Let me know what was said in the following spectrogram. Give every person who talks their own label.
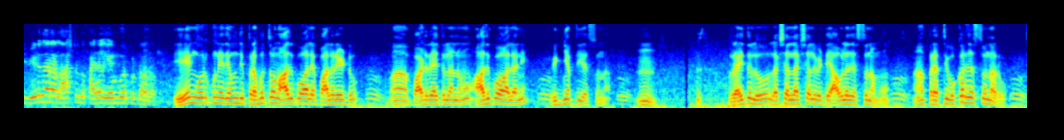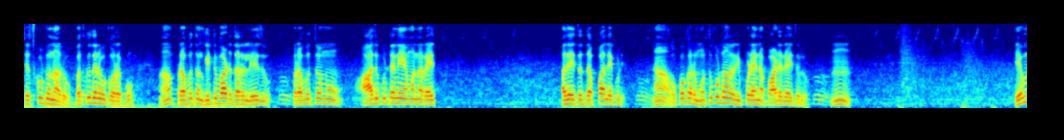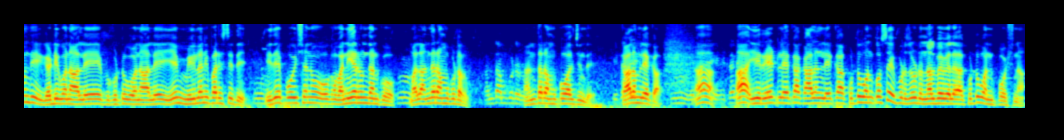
Speaker 1: ఈ వీడియో ద్వారా last final ఏం కోరుకుంటున్నాను
Speaker 2: ఏం కోరుకునేది ఏముంది? ప్రభుత్వం ఆదుకోవాలి పాల రేటు పాడి రైతులను ఆదుకోవాలని విజ్ఞప్తి చేస్తున్నా. రైతులు లక్షలు లక్షలు పెట్టి ఆవుల తెస్తున్నాము. ప్రతి ఒక్కరు తెస్తున్నారు తెచ్చుకుంటున్నారు. బతుకు తెరువు కొరకు ప్రభుత్వం గిట్టుబాటు ధర లేదు. ప్రభుత్వము ఆదుకుంటేనే ఏమన్నా రైతు అదైతే తప్ప లేకుంటే ఆ, ఒక్కొక్కరు మొత్తుకుంటున్నారు ఇప్పుడైనా పాడి రైతులు. ఏముంది? గడ్డి కొనాలి కుట్టు కొనాలి ఏం మిగిలని పరిస్థితి. ఇదే పొజిషన్ ఒక వన్ ఇయర్ ఉందనుకో మళ్ళీ అందరు అమ్ముకుంటారు. అందరు అమ్ముకోవాల్సిందే. కాలం లేక. ఈ రేట్ లేక కాలం లేక కుట్టు కొనుక్కొస్తే ఇప్పుడు చూడు నలభై వేల కుట్టు కొని పోసిన.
